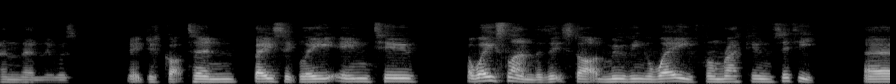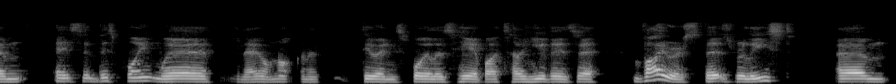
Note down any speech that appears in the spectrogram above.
and then there was it just got turned basically into a wasteland as it started moving away from Raccoon City. Um, it's at this point where, you know, I'm not going to do any spoilers here by telling you there's a virus that's released. Um,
